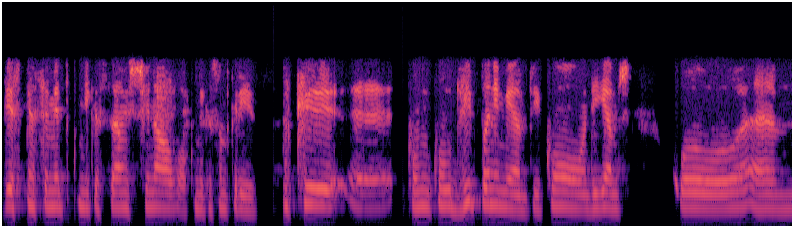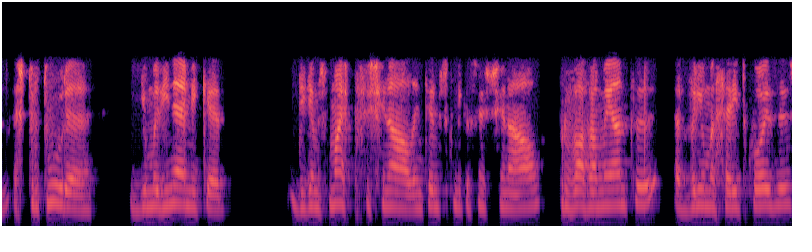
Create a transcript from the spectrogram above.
desse pensamento de comunicação institucional ou comunicação de crise. Porque eh, com, com o devido planeamento e com, digamos, o, a estrutura e uma dinâmica, digamos, mais profissional em termos de comunicação institucional, provavelmente haveria uma série de coisas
